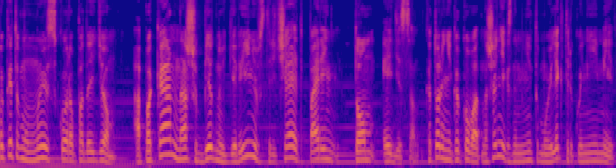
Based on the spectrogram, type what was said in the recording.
но к этому мы скоро подойдем. А пока нашу бедную героиню встречает парень Том Эдисон, который никакого отношения к знаменитому электрику не имеет.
